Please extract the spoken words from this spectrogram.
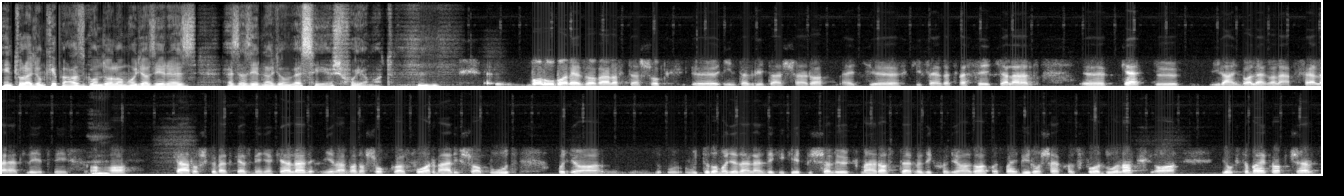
én tulajdonképpen azt gondolom, hogy azért ez, ez azért nagyon veszélyes folyamat. Valóban ez a választások integritására egy kifejezett veszélyt jelent. Kettő irányban legalább fel lehet lépni a, mhm. a káros következmények ellen. Nyilván van a sokkal formálisabb út, hogy a, úgy tudom, hogy az ellenzéki képviselők már azt tervezik, hogy az alkotmánybírósághoz fordulnak a jogszabály kapcsán.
